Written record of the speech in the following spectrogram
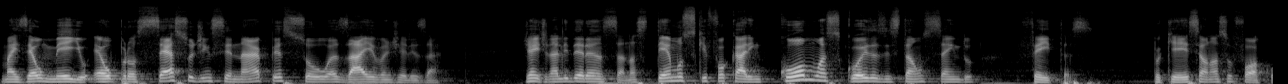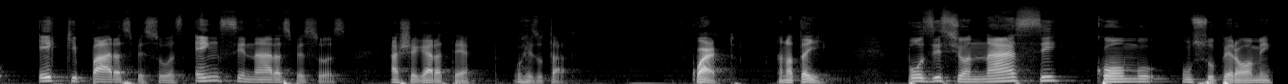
mas é o meio, é o processo de ensinar pessoas a evangelizar. Gente, na liderança, nós temos que focar em como as coisas estão sendo feitas, porque esse é o nosso foco: equipar as pessoas, ensinar as pessoas a chegar até o resultado. Quarto, anota aí: posicionar-se como um super-homem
